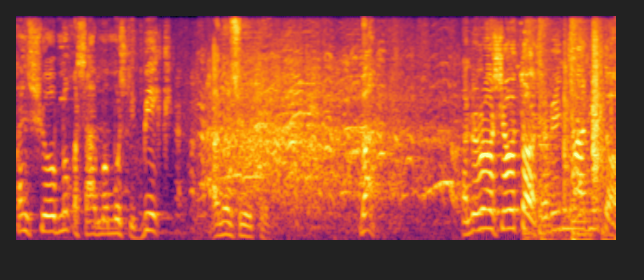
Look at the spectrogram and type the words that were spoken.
Ang show mo, kasama mo si Vic. Anong show to? Ba? Ano raw show to? Sabihin niyo nga dito.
